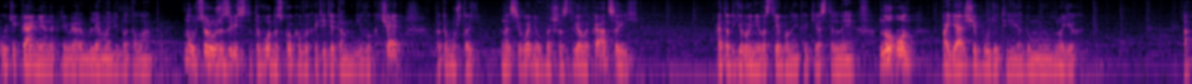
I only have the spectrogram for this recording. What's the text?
утекание, например, эмблема либо талантом. Ну, все уже зависит от того, насколько вы хотите там его качать. Потому что на сегодня в большинстве локаций этот герой не востребованный, как и остальные. Но он поярче будет, и я думаю, у многих... Так,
